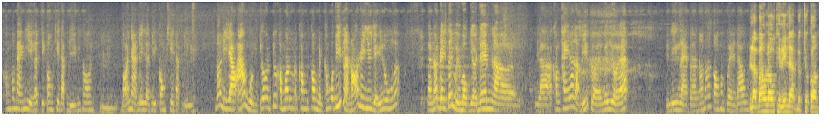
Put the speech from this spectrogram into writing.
Không có mang cái gì hết chỉ con xe đạp điện thôi. Bỏ nhà đi là đi con xe đạp điện. Nó đi giao áo quần chứ chứ không có không không mình không có biết là nó đi như vậy luôn á. Là nó đi tới 11 giờ đêm là là không thấy nó là biết rồi bây giờ á. Thì liên lạc là nó nói con không về đâu. Là bao lâu thì liên lạc được cho con?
